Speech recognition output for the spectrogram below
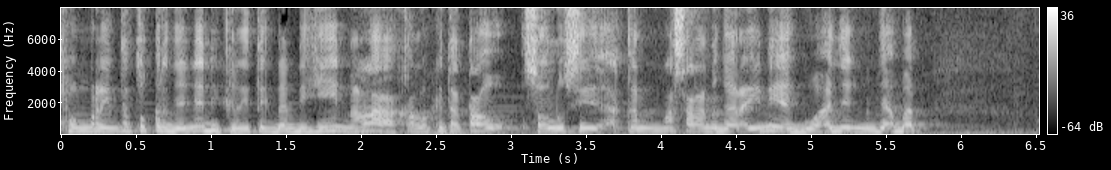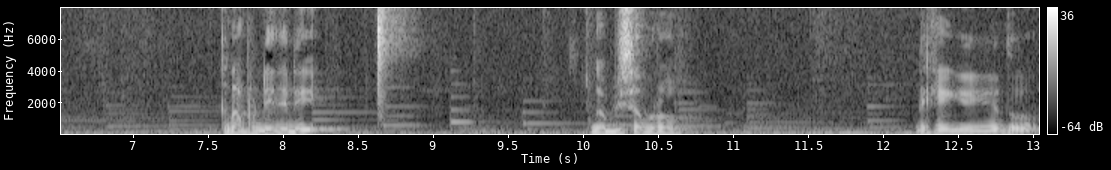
pemerintah tuh kerjanya dikritik dan dihina lah. Kalau kita tahu solusi akan masalah negara ini ya gua aja yang menjabat. Kenapa dia jadi nggak bisa bro? Ini kayak gini tuh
